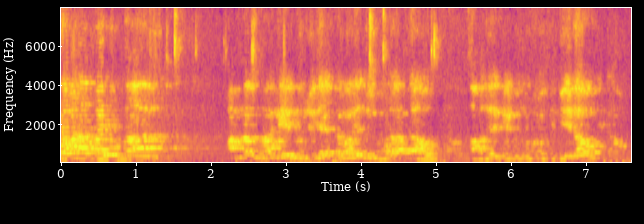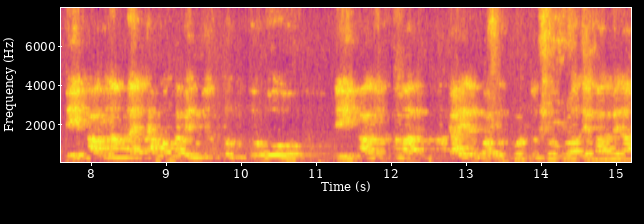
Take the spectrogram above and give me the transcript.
জামানাত ভাই তোমার আমরা তোমাকে তুমি যদি একটা বারে তুমি মোটা দাও। আমাদেরকে অনুমতি দিয়ে দাও। এই আগুন আমরা এমন ভাবে নিয়ন্ত্রণ করব এই আগুন তোমার গায়ের ফসল পর্যন্ত পোড়াতে পারবে না।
